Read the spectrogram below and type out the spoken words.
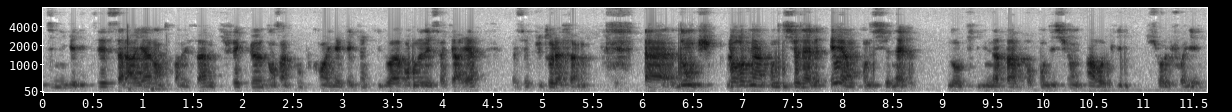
d'inégalités salariales entre hommes et femmes qui fait que dans un couple, quand il y a quelqu'un qui doit abandonner sa carrière, c'est plutôt la femme. Euh, donc, le revenu inconditionnel est inconditionnel, donc il n'a pas pour condition un repli sur le foyer,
